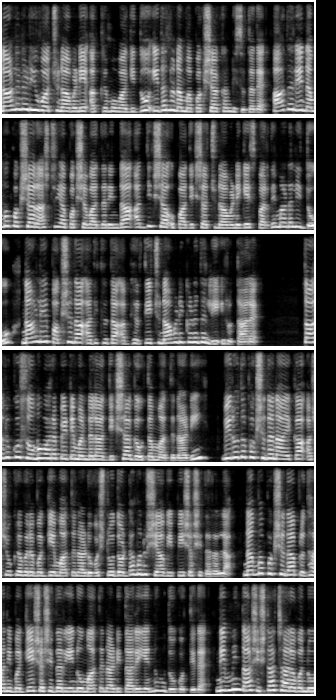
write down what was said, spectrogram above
ನಾಳೆ ನಡೆಯುವ ಚುನಾವಣೆ ಅಕ್ರಮವಾಗಿದ್ದು ಇದನ್ನು ನಮ್ಮ ಪಕ್ಷ ಖಂಡಿಸುತ್ತದೆ. ಆದರೆ ನಮ್ಮ ಪಕ್ಷ ರಾಷ್ಟ್ರೀಯ ಪಕ್ಷವಾದ್ದರಿಂದ ಅಧ್ಯಕ್ಷ ಉಪಾಧ್ಯಕ್ಷ ಚುನಾವಣೆಗೆ ಸ್ಪರ್ಧೆ ಮಾಡಲಿದ್ದು, ನಾಳೆ ಪಕ್ಷದ ಅಧಿಕೃತ ಅಭ್ಯರ್ಥಿ ಚುನಾವಣೆ ಕಣದಲ್ಲಿ ಇರುತ್ತಾರೆ. ತಾಲೂಕು ಸೋಮವಾರಪೇಟೆ ಮಂಡಲ ಅಧ್ಯಕ್ಷ ಗೌತಮ್ ಮಾತನಾಡಿ ವಿರೋಧ ಪಕ್ಷದ ನಾಯಕ ಅಶೋಕ್ ರವರ ಬಗ್ಗೆ ಮಾತನಾಡುವಷ್ಟು ದೊಡ್ಡ ಮನುಷ್ಯ ವಿಪಿ ಶಶಿಧರಲ್ಲ. ನಮ್ಮ ಪಕ್ಷದ ಪ್ರಧಾನಿ ಬಗ್ಗೆ ಶಶಿಧರ್ ಏನು ಮಾತನಾಡಿದ್ದಾರೆ ಎನ್ನುವುದು ಗೊತ್ತಿದೆ. ನಿಮ್ಮಿಂದ ಶಿಷ್ಟಾಚಾರವನ್ನು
